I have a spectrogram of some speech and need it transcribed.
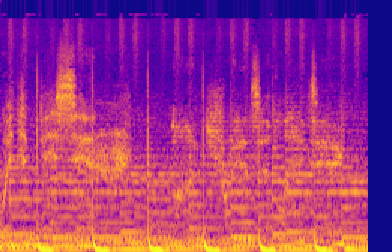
with Bissin on Transatlantic.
